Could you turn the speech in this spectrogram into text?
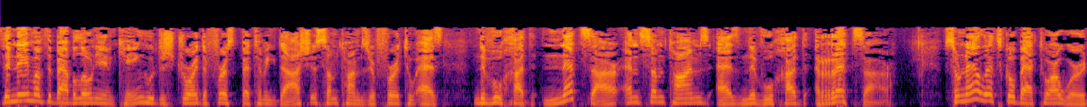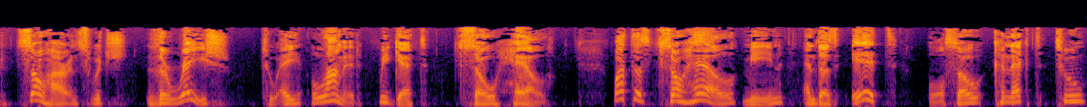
The name of the Babylonian king who destroyed the first Bet HaMikdash is sometimes referred to as Nebuchadnezzar and sometimes as Nebuchadrezzar. So now let's go back to our word Sohar and switch the reish to a lamed. We get Tzohel. What does Tzohel mean and does it also connect to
